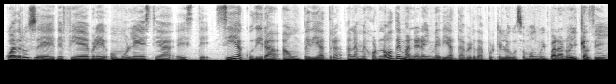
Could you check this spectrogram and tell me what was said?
cuadros eh, de fiebre o molestia, este, sí acudir a, un pediatra, a lo mejor no de manera inmediata, ¿verdad? Porque luego somos muy paranoicas y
